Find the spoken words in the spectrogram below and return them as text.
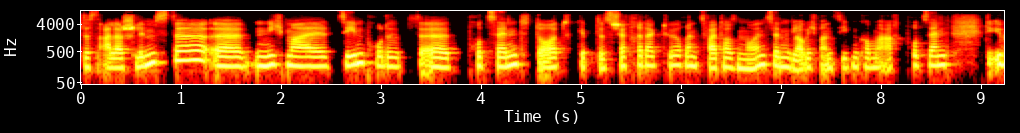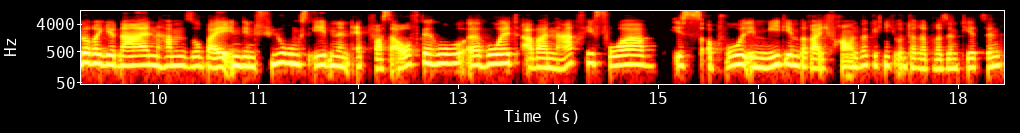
das Allerschlimmste. Äh, nicht mal zehn äh, Prozent dort gibt es Chefredakteurin. 2019, glaube ich, waren es 7,8 Prozent. Die überregionalen haben so bei in den Führungsebenen etwas aufgeholt, aber nach wie vor ist, obwohl im Medienbereich Frauen wirklich nicht unterrepräsentiert sind,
